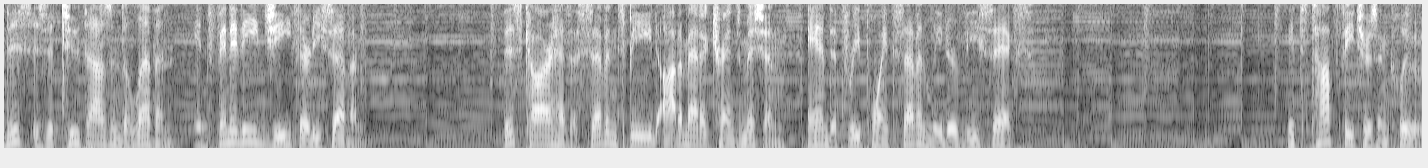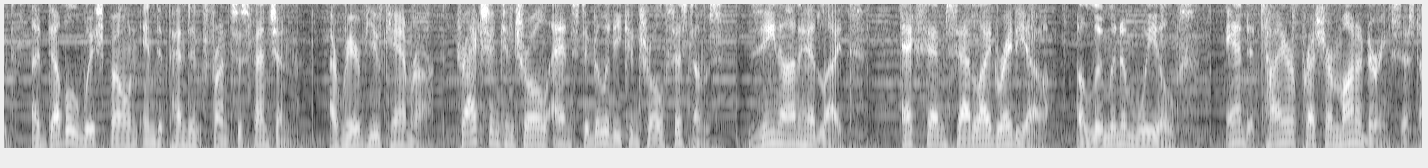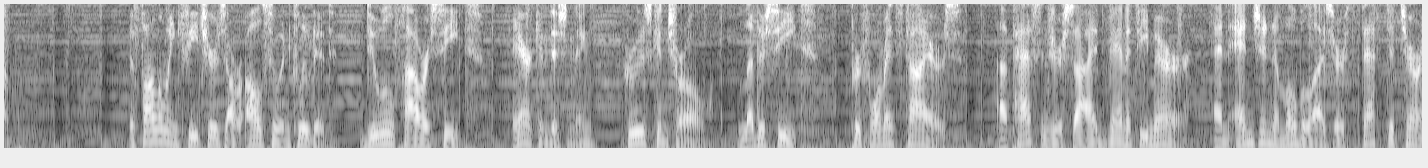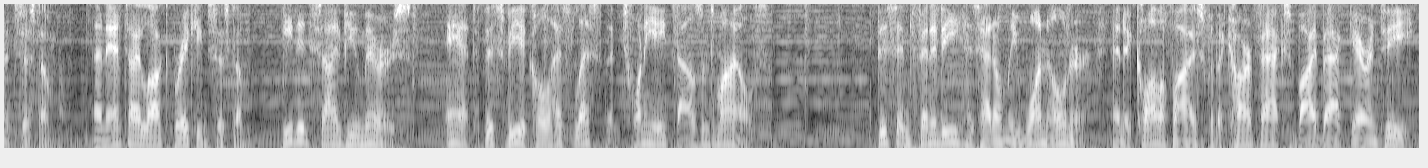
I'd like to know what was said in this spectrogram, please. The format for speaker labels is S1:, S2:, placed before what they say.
S1: This is a 2011 Infiniti G37. This car has a 7-speed automatic transmission and a 3.7-liter V6. Its top features include a double wishbone independent front suspension, a rear view camera, traction control and stability control systems, xenon headlights, XM satellite radio, aluminum wheels, and a tire pressure monitoring system. The following features are also included. Dual power seats, air conditioning, cruise control, leather seats, performance tires, a passenger side vanity mirror, an engine immobilizer theft deterrent system, an anti-lock braking system, heated side view mirrors, and this vehicle has less than 28,000 miles. This Infiniti has had only one owner and it qualifies for the Carfax buyback guarantee.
